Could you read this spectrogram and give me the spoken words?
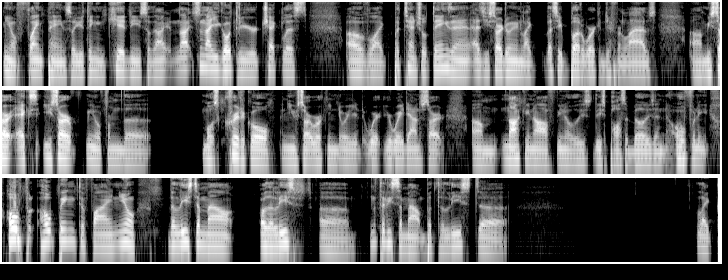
you know flank pain. So you're thinking kidney. So now, so now you go through your checklist of like potential things. And as you start doing like let's say blood work in different labs um, you start ex you start you know from the most critical and you start working your, your way down to start um, knocking off you know these these possibilities and hopefully hope, hoping to find you know the least amount or the least uh not the least amount but the least uh like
